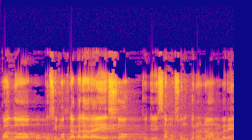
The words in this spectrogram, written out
Cuando pusimos la palabra eso, que utilizamos un pronombre,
